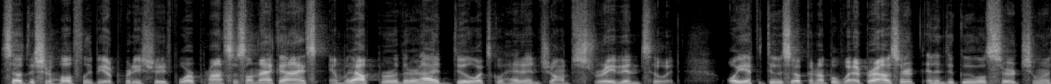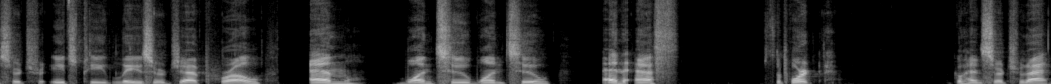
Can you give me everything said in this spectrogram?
So this should hopefully be a pretty straightforward process on that guys. And without further ado, let's go ahead and jump straight into it. All you have to do is open up a web browser and into Google search, you want to search for HP LaserJet Pro M1212 NF support. Go ahead and search for that.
